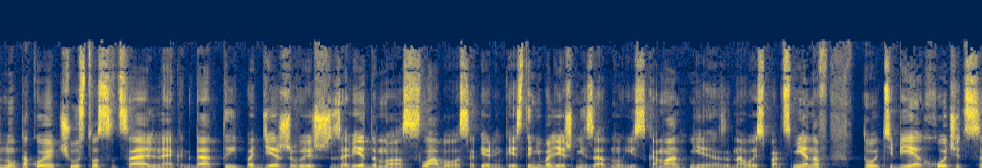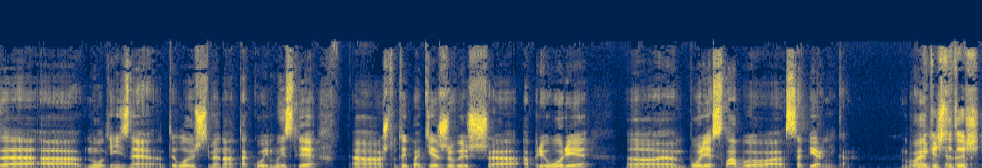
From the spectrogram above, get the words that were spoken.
ну, такое чувство социальное, когда ты поддерживаешь заведомо слабого соперника. Если ты не болеешь ни за одну из команд, ни за одного из спортсменов, то тебе хочется, а, ну, вот я не знаю, ты ловишь себя на такой мысли, а, что ты поддерживаешь априори более слабого соперника. Бывает мне, кажется, это очень,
